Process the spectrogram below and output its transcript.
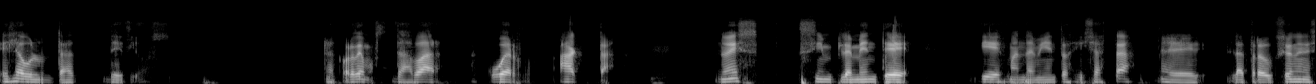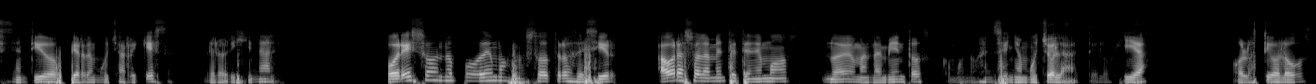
Es la voluntad de Dios. Recordemos, dabar, acuerdo, acta. No es simplemente diez mandamientos y ya está. Eh, la traducción en ese sentido pierde mucha riqueza del original. Por eso no podemos nosotros decir, ahora solamente tenemos nueve mandamientos, como nos enseña mucho la teología, o los teólogos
